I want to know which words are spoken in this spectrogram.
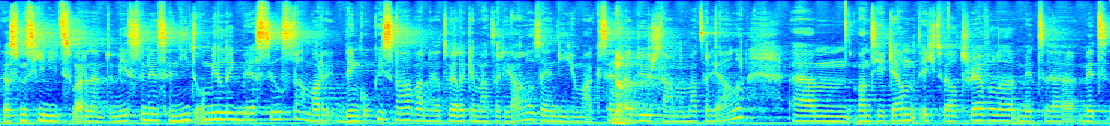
Dat is misschien iets waar dan de meeste mensen niet onmiddellijk bij stilstaan, maar denk ook eens na vanuit welke materialen zijn die gemaakt. Zijn dat duurzame materialen? Um, want je kan echt wel travelen met, uh, met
